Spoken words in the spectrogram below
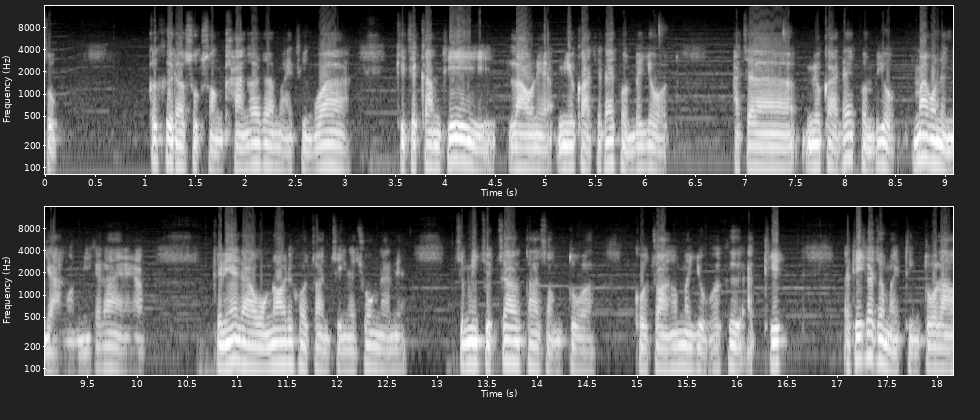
ศุกร์ก็คือดาวศุกร์สองครั้งก็จะหมายถึงว่ากิจกรรมที่เราเนี่ยมีโอกาสจะได้ผลประโยชน์ อาจจะมีโอกาสได้ผลประโยชน์มากกว่าหนึ่งอย่างแบบนี้ก็ได้นะครับทีนี้ดาววงนอกที่โคจรจริงในช่วงนั้นเนี่ยจะมีจุดเจ้าตาสองตัว โคจรเข้ามาอยู่ก็คืออาทิตย์ อาทิตย์ก็จะหมายถึงตัวเรา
